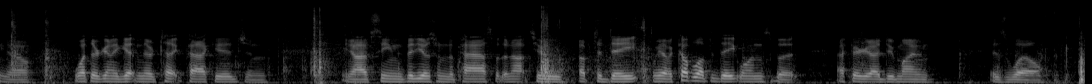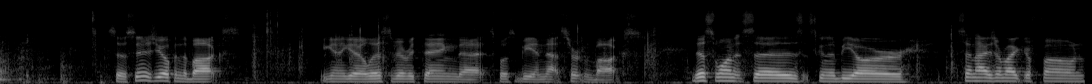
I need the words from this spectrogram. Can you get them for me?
you know, what they're going to get in their tech package and you know, I've seen videos from the past, but they're not too up to date. We have a couple up to date ones, but I figured I'd do mine as well. So as soon as you open the box, you're going to get a list of everything that's supposed to be in that certain box. This one, it says it's going to be our Sennheiser microphone,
